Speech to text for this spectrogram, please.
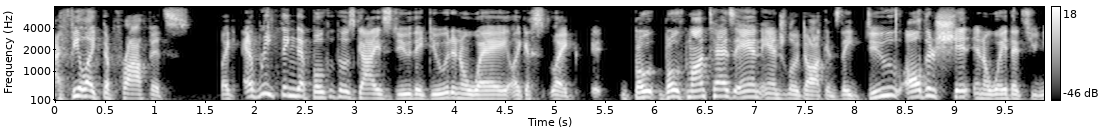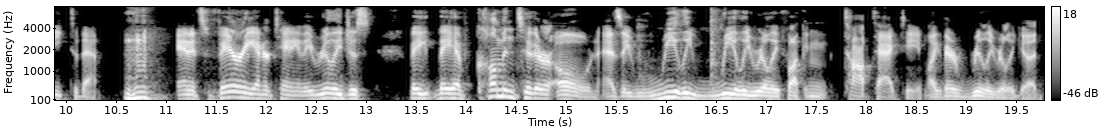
i feel like the profits like everything that both of those guys do they do it in a way like a like it, both both montez and angelo dawkins they do all their shit in a way that's unique to them Mhm. and it's very entertaining. They really just they they have come into their own as a really really really fucking top tag team. Like they're really really good.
